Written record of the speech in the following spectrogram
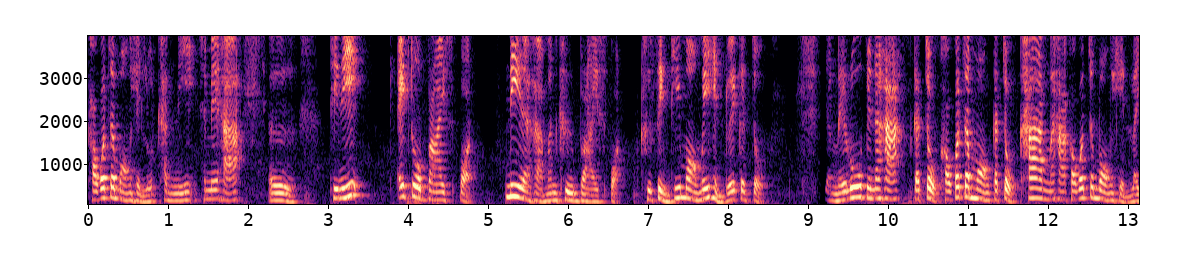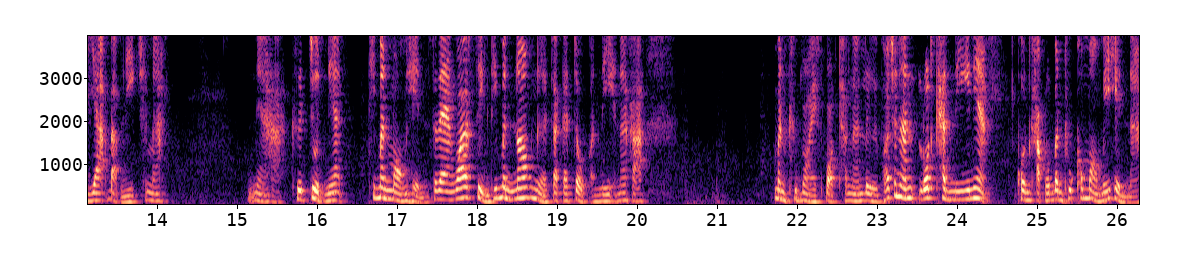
เขาก็จะมองเห็นรถคันนี้ใช่ไหมคะเออทีนี้ไอตัว blind spot นี่แหละค่ะมันคือ blind spot คือสิ่งที่มองไม่เห็นด้วยกระจก อย่างในรูปนี้นะคะ กระจกเขาก็จะมองกระจกข้างนะคะเขาก็จะมองเห็นระยะแบบนี้ใช่ไหม เนี่ยค่ะคือจุดเนี้ยที่มันมองเห็นแสดงว่าสิ่งที่มันนอกเหนือจากกระจกอันนี้นะคะ มันคือ blind spot ทั้งนั้นเลย เพราะฉะนั้นรถคันนี้เนี่ย คนขับรถบรรทุกเขามองไม่เห็นนะ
